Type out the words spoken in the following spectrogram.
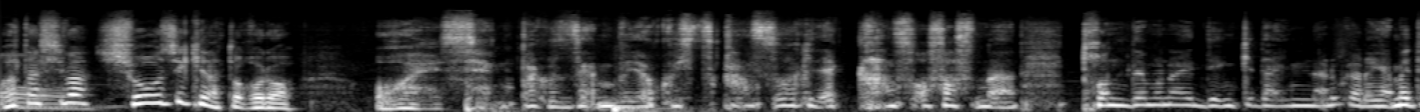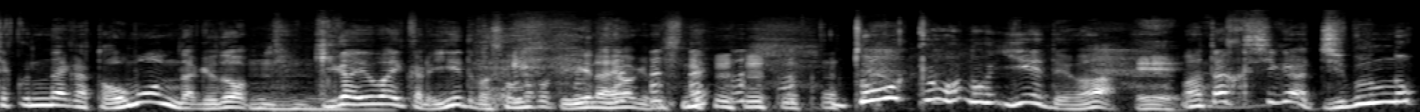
私は正直なところ、おい、洗濯全部浴室乾燥機で乾燥さすな、とんでもない電気代になるからやめてくんないかと思うんだけど、気が弱いから家ではそんなこと言えないわけですね。東京の家ではええ、私が自分の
